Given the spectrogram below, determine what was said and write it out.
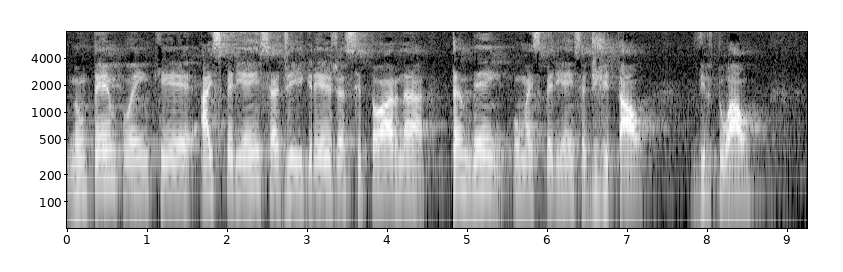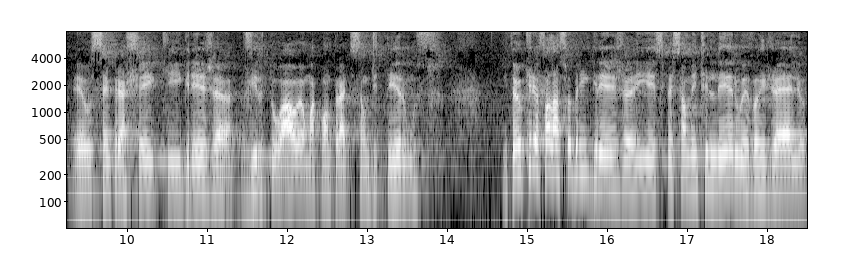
num tempo em que a experiência de igreja se torna também uma experiência digital, virtual. Eu sempre achei que igreja virtual é uma contradição de termos. Então eu queria falar sobre igreja e especialmente ler o Evangelho,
